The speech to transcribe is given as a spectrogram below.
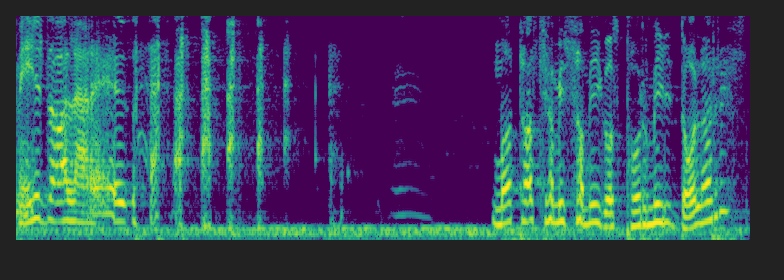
Mil dólares. ¿Mataste a mis amigos por mil dólares?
